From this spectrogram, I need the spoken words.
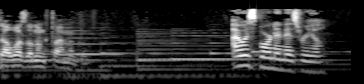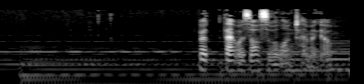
that was a long time ago. I was born in Israel. But that was also a long time ago.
